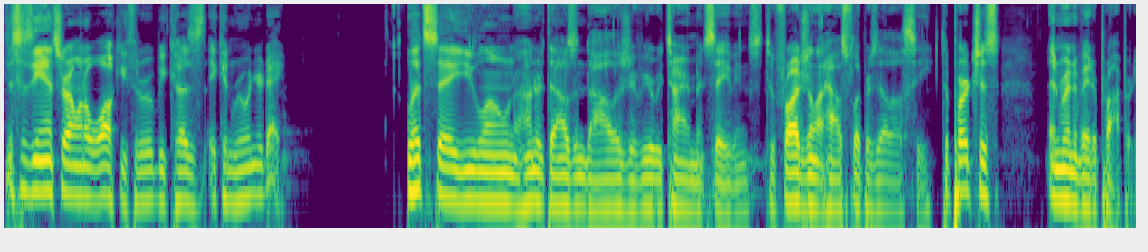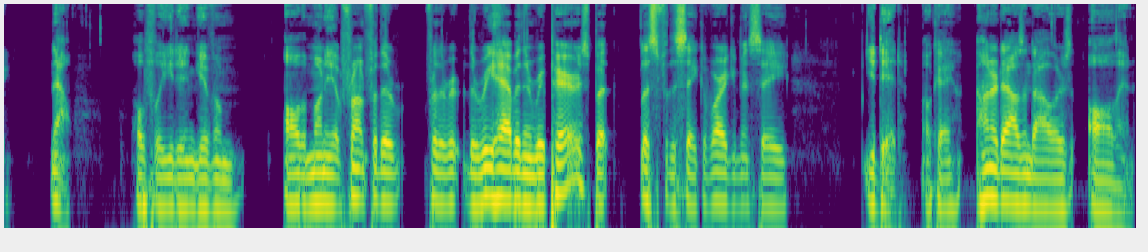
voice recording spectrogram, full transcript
this is the answer I want to walk you through because it can ruin your day. Let's say you loan $100,000 of your retirement savings to Fraudulent House Flippers LLC to purchase and renovate a property. Now, hopefully you didn't give them all the money up front for the for the the rehab and the repairs, but let's for the sake of argument say you did. Okay, $100,000 all in.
